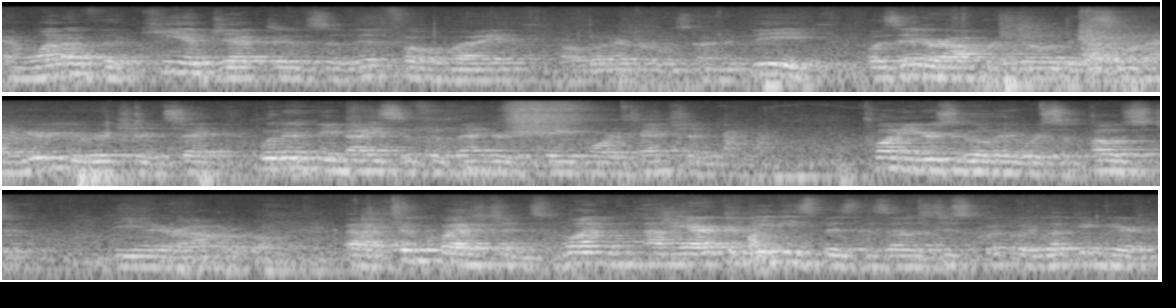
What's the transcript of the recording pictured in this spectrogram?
And one of the key objectives of InfoWay, or whatever it was going to be, was interoperability. So when I hear you, Richard, say, wouldn't it be nice if the vendors paid more attention? 20 years ago, they were supposed to be interoperable. Uh, two questions. One, on the Archimedes business, I was just quickly looking here.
